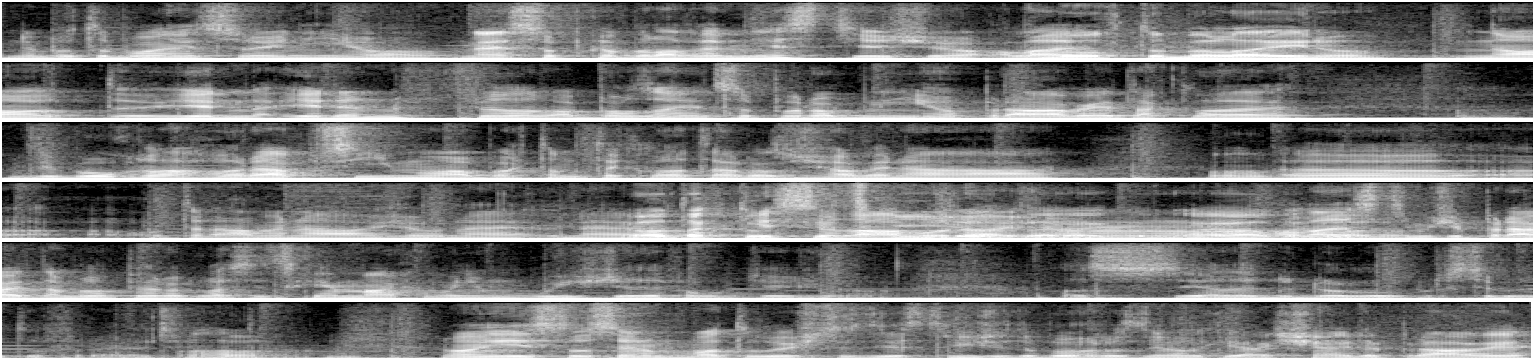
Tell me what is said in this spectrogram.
Nebo to bylo něco jiného? Ne, Sopka byla ve městě, že jo, ale Bylo v tom LA, no. no, jedna, jeden film a bylo to něco podobného, právě takhle vybuchla hora přímo a pak tam tekla ta rozžavená, uh, otrávená, že jo, ne, ne Jo, tak kyselá toxický, voda, že jo, no, no jo, ale s no. tím, že právě tam byl pyroklasický mák a oni mu ujížděli v autě, že jo. A jeli do dolů, prostě byli to frajeři. Aha. No a nic, to si jenom pamatuju ještě z dětství, že to byl hrozně velký action, kde právě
